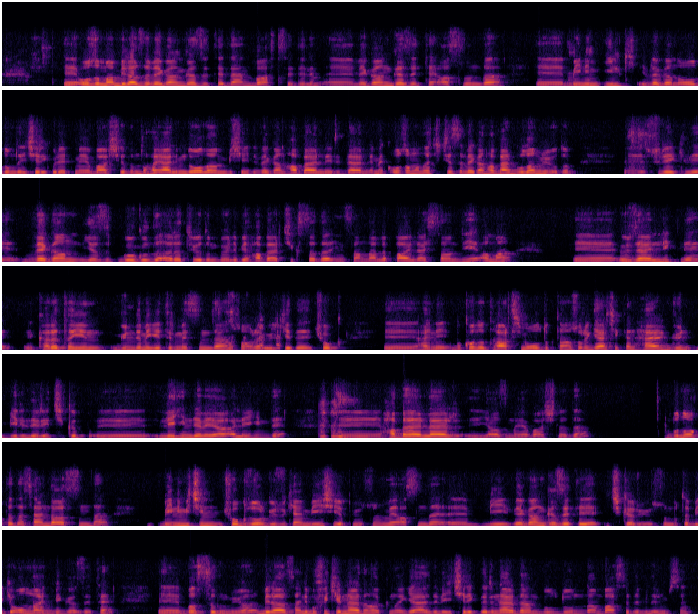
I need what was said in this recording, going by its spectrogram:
E, o zaman biraz da Vegan Gazete'den bahsedelim. E, Vegan Gazete aslında e, benim ilk vegan olduğumda içerik üretmeye başladığımda hayalimde olan bir şeydi. Vegan haberleri derlemek. O zaman açıkçası vegan haber bulamıyordum e, sürekli vegan yazıp Google'da aratıyordum böyle bir haber çıksa da insanlarla paylaşsam diye ama e, özellikle e, Karatay'ın gündeme getirmesinden sonra ülkede çok e, hani bu konuda tartışma olduktan sonra gerçekten her gün birileri çıkıp e, lehinde veya aleyhinde e, haberler yazmaya başladı. Bu noktada sen de aslında benim için çok zor gözüken bir işi yapıyorsun ve aslında e, bir vegan gazete çıkarıyorsun. Bu tabii ki online bir gazete e, basılmıyor. Biraz hani bu fikir nereden aklına geldi ve içerikleri nereden bulduğundan bahsedebilir misin?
